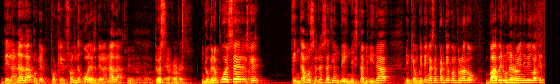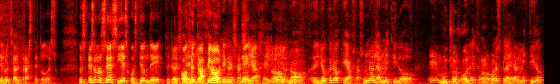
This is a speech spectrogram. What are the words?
de la nada, porque, porque son de goles de la nada. Sí, no, no, Entonces, errores. Lo que no puede ser es que tengamos una sensación de inestabilidad, de que aunque tengas el partido controlado, va a haber un error individual que te lo eche al traste todo eso. Entonces, eso no sé si es cuestión de Pero es concentración. Que yo creo que no es así, de- Ángel. ¿no? Yo, no, eh, yo creo que a Osasuna le han metido eh, muchos goles, o los goles que le hayan metido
